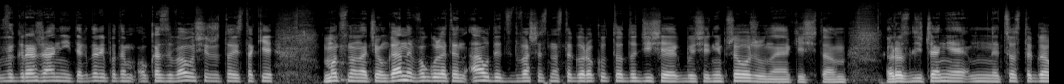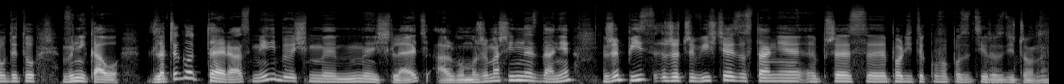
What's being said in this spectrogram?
wygrażanie i tak dalej. Potem okazywało się, że to jest takie mocno naciągane. W ogóle ten audyt z 2016 roku to do dzisiaj jakby się nie przełożył na jakieś tam rozliczenie, mm, co z tego audytu wynikało. Dlaczego teraz mielibyśmy myśleć, albo może masz inne zdanie, że PiS rzeczywiście zostanie e, przez e, polityków opozycji rozliczony?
